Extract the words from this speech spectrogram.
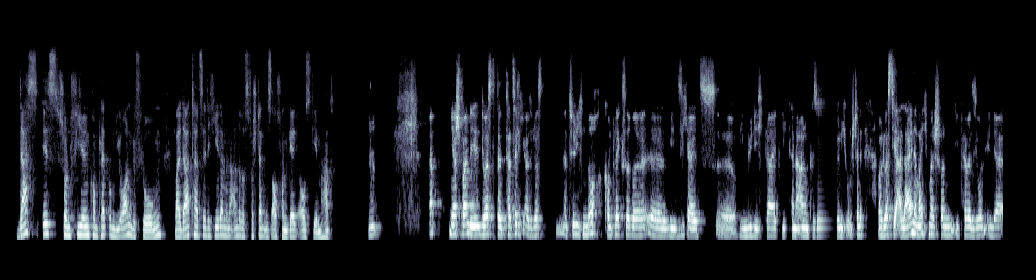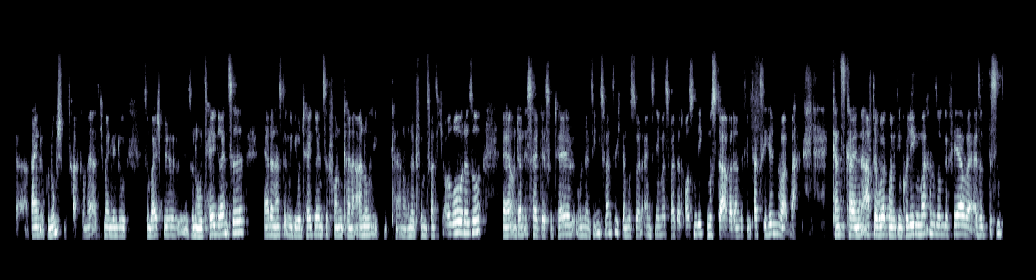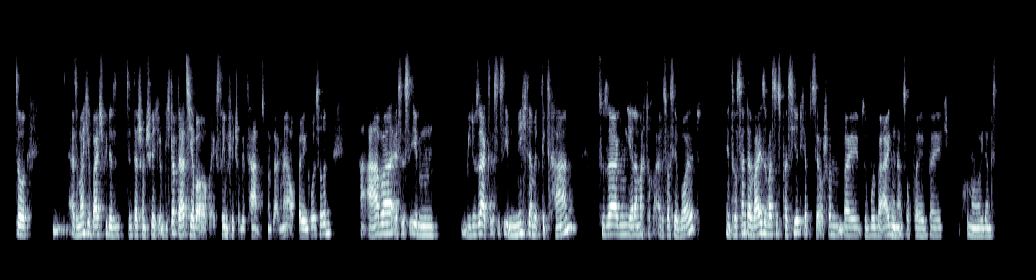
Das ist schon vielen komplett um die Ohren geflogen, weil da tatsächlich jeder ein anderes Verständnis auch von Geld ausgeben hat. Ja. Ja, ja, spannend. Du hast tatsächlich, also du hast natürlich noch komplexere äh, wie Sicherheits-, äh, wie Müdigkeit, wie keine Ahnung, persönliche Umstände. Aber du hast ja alleine manchmal schon die Perversion in der rein ökonomischen Betrachtung. Ne? Also ich meine, wenn du zum Beispiel so eine Hotelgrenze ja, dann hast du irgendwie die Hotelgrenze von, keine Ahnung, keine Ahnung, 125 Euro oder so. Äh, und dann ist halt das Hotel 127, dann musst du halt eins nehmen, was weiter draußen liegt, musst da aber dann mit dem Taxi hin, kannst keinen Afterwork mal mit den Kollegen machen, so ungefähr. Also das sind so, also manche Beispiele sind, sind da schon schwierig. Und ich glaube, da hat sich aber auch extrem viel schon getan, muss man sagen, ne? auch bei den größeren. Aber es ist eben, wie du sagst, es ist eben nicht damit getan, zu sagen, ja, dann macht doch alles, was ihr wollt, interessanterweise, was ist passiert, ich habe es ja auch schon bei, sowohl bei eigenen als auch bei, bei ich auch immer mal wieder ein bisschen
